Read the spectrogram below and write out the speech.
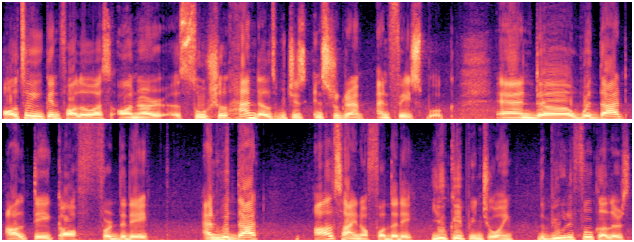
also, you can follow us on our uh, social handles, which is Instagram and Facebook. And uh, with that, I'll take off for the day. And with that, I'll sign off for the day. You keep enjoying the beautiful colors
